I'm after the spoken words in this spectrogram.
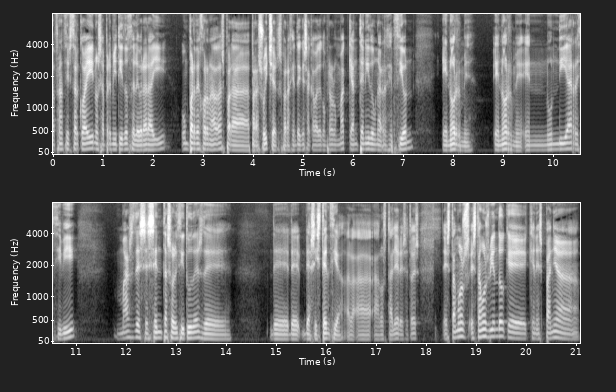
a Francis Zarco ahí nos ha permitido celebrar ahí un par de jornadas para, para switchers, para gente que se acaba de comprar un Mac, que han tenido una recepción enorme, enorme. En un día recibí más de 60 solicitudes de, de, de- asistencia a- a los talleres. Entonces, estamos, estamos viendo que, que en España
